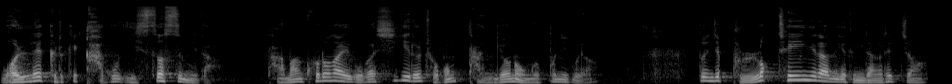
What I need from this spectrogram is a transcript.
원래 그렇게 가고 있었습니다. 다만 코로나19가 시기를 조금 당겨 놓은 것 뿐이고요. 또 이제 블록체인이라는 게 등장을 했죠.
